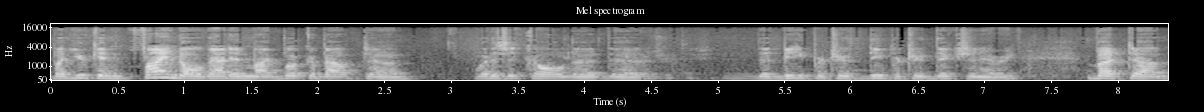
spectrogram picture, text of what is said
But you can find all that in my book about, uh, what is it called? Uh, the, the Deeper Truth, Deeper Truth Dictionary. But uh,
